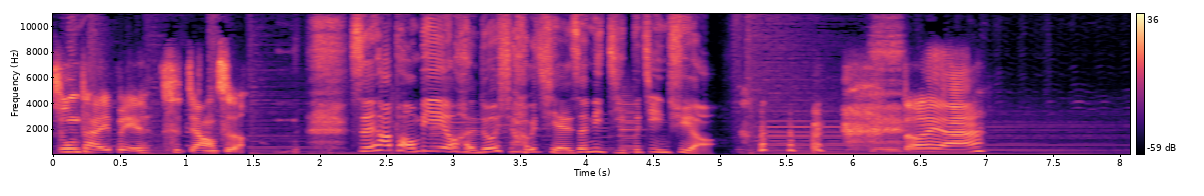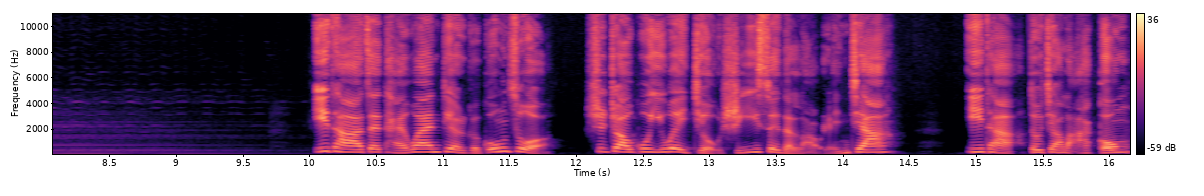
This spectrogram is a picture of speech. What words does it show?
中台北是这样子。所以他旁边也有很多小姐，所以你挤不进去哦。对啊。伊塔在台湾第二个工作是照顾一位九十一岁的老人家，伊塔都叫了阿公。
